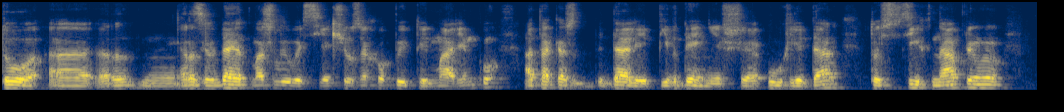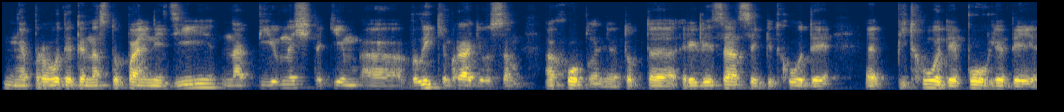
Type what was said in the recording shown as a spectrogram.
то е, розглядають можливість, якщо захопити Мар'їнку, а також далі південніше Углідар, то з цих напрямів проводити наступальні дії на північ таким е, великим радіусом охоплення, тобто реалізація підходи, е, підходи, погляди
